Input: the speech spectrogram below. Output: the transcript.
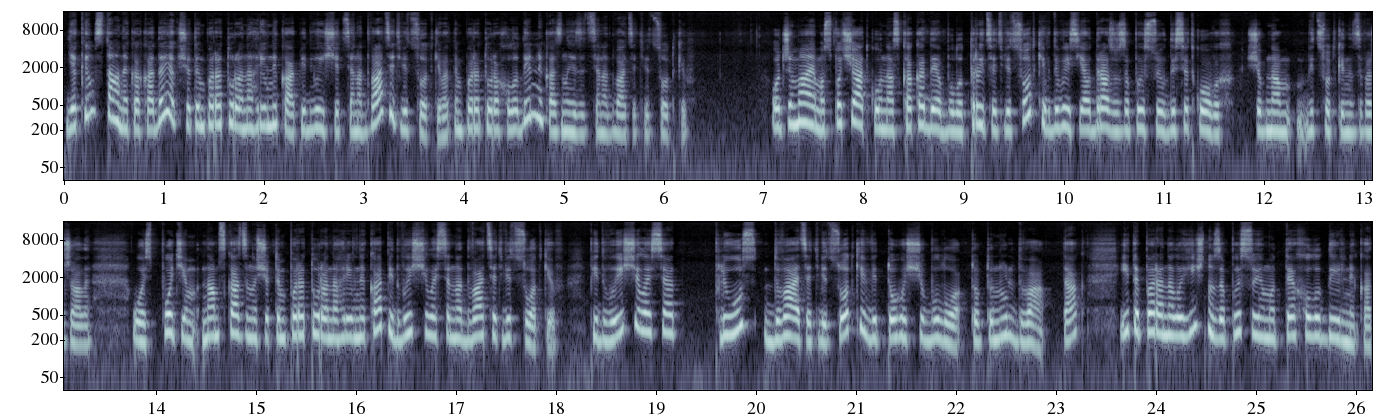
Яким стане ККД, якщо температура нагрівника підвищиться на 20%, а температура холодильника знизиться на 20%? Отже, маємо спочатку у нас ККД було 30%. Дивись, я одразу записую в десяткових, щоб нам відсотки не заважали. Ось потім нам сказано, що температура нагрівника підвищилася на 20%. Підвищилася плюс 20% від того, що було, тобто 0,2. Так? І тепер аналогічно записуємо Т холодильника.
